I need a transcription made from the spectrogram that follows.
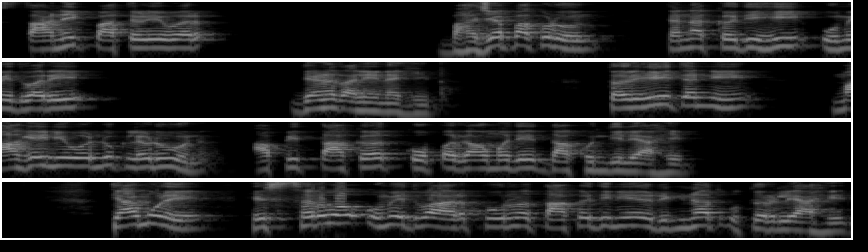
स्थानिक पातळीवर भाजपाकडून त्यांना कधीही उमेदवारी देण्यात आली नाही. तरीही त्यांनी मागे निवडणूक लढवून आपली ताकद कोपरगावमध्ये दाखवून दिली आहे. त्यामुळे हे सर्व उमेदवार पूर्ण ताकदीने रिंगणात उतरले आहेत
